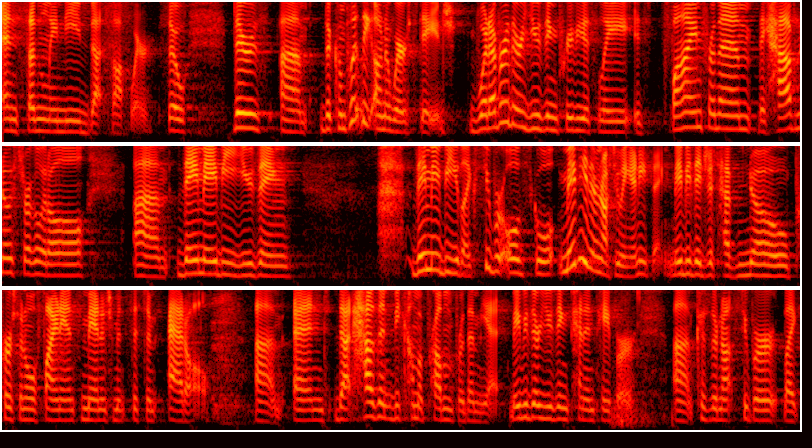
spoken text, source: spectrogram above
and suddenly need that software. So there's um, the completely unaware stage. Whatever they're using previously is fine for them. They have no struggle at all. Um, they may be using, they may be like super old school. Maybe they're not doing anything. Maybe they just have no personal finance management system at all. Um, and that hasn't become a problem for them yet. Maybe they're using pen and paper because um, they're not super like,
